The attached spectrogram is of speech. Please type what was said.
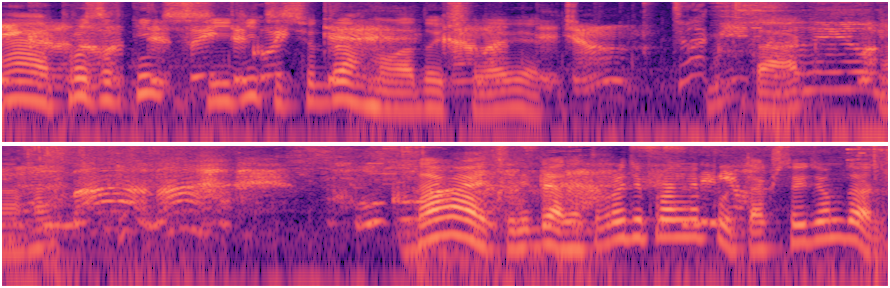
А, просто заткнитесь и идите сюда, молодой человек. Так, ага. Давайте, ребят, это вроде правильный путь, так что идем дальше.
